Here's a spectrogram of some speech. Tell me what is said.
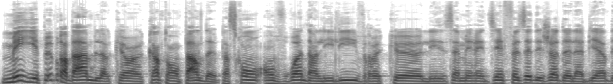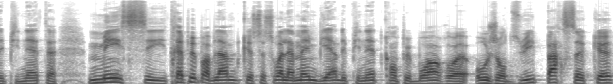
Mais il est peu probable que quand on parle de... Parce qu'on voit dans les livres que les Amérindiens faisaient déjà de la bière d'épinette, mais c'est très peu probable que ce soit la même bière d'épinette qu'on peut boire euh, aujourd'hui parce que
